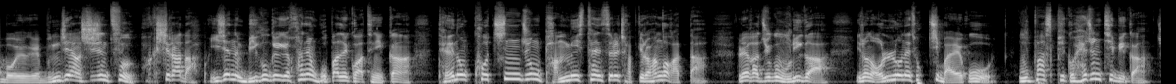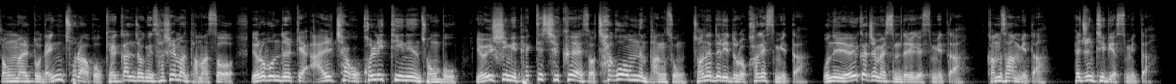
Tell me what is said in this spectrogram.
뭐, 이게 문제양 시즌 2 확실하다. 이제는 미국에게 환영 못 받을 것 같으니까 대놓고 친중 반미 스탠스를 잡기로 한 것 같다. 그래가지고 우리가 이런 언론에 속지 말고 우파 스피커 해준 TV가 정말 또 냉철하고 객관적인 사실만 담아서 여러분들께 알차고 퀄리티 있는 정보 열심히 팩트 체크해서 착오 없는 방송 전해드리도록 하겠습니다. 오늘 여기까지 말씀드리겠습니다. 감사합니다. 해준 TV였습니다.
